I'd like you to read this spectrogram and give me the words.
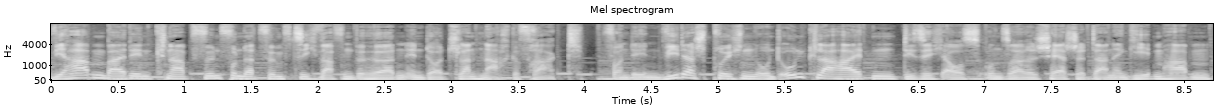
Wir haben bei den knapp 550 Waffenbehörden in Deutschland nachgefragt. Von den Widersprüchen und Unklarheiten, die sich aus unserer Recherche dann ergeben haben,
